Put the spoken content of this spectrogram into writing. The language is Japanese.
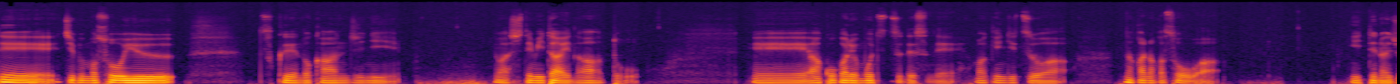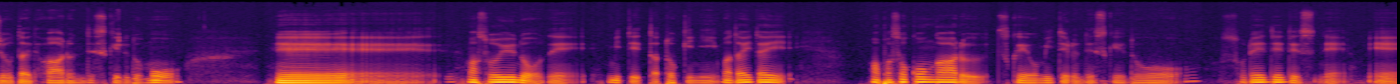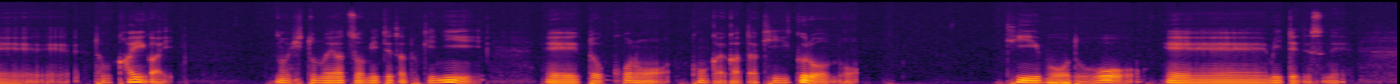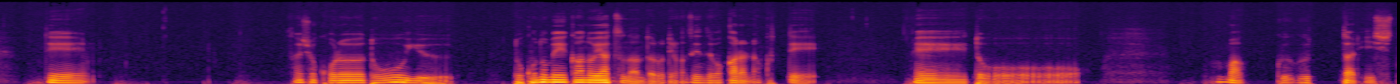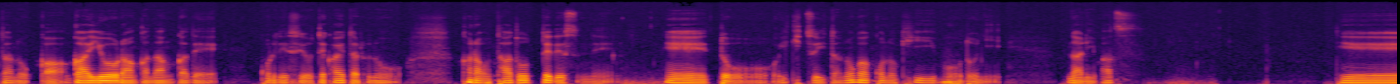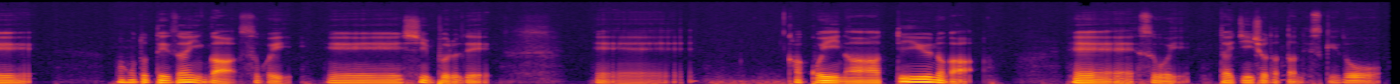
で、自分もそういう机の感じにはしてみたいなと、えー憧れを持ちつつですね、まあ現実はなかなかそうは言ってない状態ではあるんですけれども、えーまあそういうのをね、見ていたときに、まあ大体、まあ、パソコンがある机を見てるんですけど、それでですね、えー、多分海外の人のやつを見てたときに、えっ、と、この、今回買ったキークローのキーボードを、えー見てですね、で、最初これどういう、どこのメーカーのやつなんだろうっていうのが全然わからなくて、えっ、と、まあ、ググったりしたのか、概要欄かなんかで、これですよって書いてあるのからを辿ってですね、えっ、と、行き着いたのがこのキーボードになります。で、まあ、本当デザインがすごい、えーシンプルで、えーかっこいいなーっていうのが、えーすごい第一印象だったんですけど、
